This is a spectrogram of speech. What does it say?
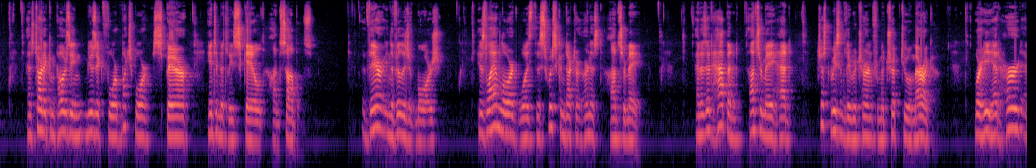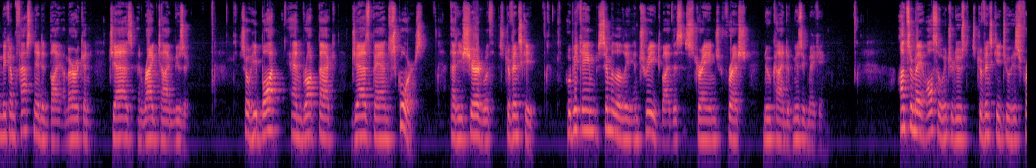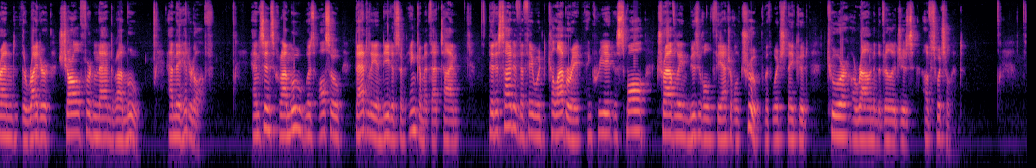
and started composing music for much more spare, intimately scaled ensembles. There in the village of Morges, his landlord was the Swiss conductor Ernest Ansermet. And as it happened, Ansermet had just recently returned from a trip to America, where he had heard and become fascinated by American jazz and ragtime music. So he bought and brought back jazz band scores that he shared with Stravinsky, who became similarly intrigued by this strange, fresh, new kind of music making. Ansermet also introduced Stravinsky to his friend, the writer Charles Ferdinand Ramuz, and they hit it off. And since Ramuz was also badly in need of some income at that time, they decided that they would collaborate and create a small traveling musical theatrical troupe with which they could tour around in the villages of Switzerland.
